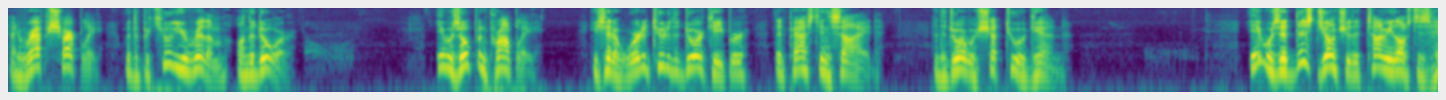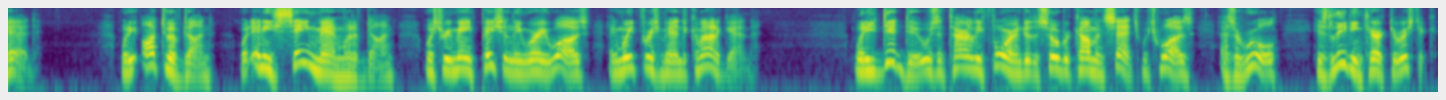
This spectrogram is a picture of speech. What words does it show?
and rap sharply, with a peculiar rhythm, on the door. It was opened promptly. He said a word or two to the doorkeeper, then passed inside, and the door was shut to again. It was at this juncture that Tommy lost his head. What he ought to have done, what any sane man would have done, was to remain patiently where he was and wait for his man to come out again. What he did do was entirely foreign to the sober common sense which was, as a rule, his leading characteristic.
